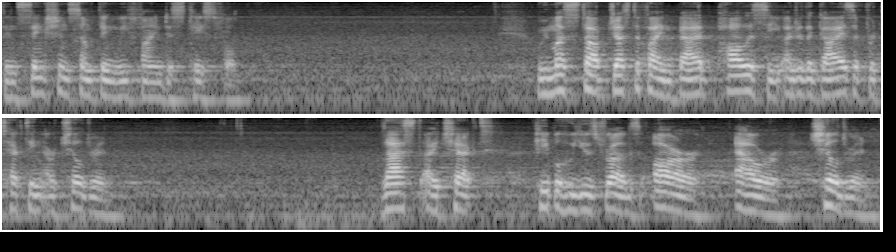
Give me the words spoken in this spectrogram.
than sanction something we find distasteful. We must stop justifying bad policy under the guise of protecting our children. Last I checked, people who use drugs are our children.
